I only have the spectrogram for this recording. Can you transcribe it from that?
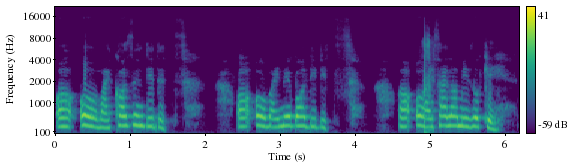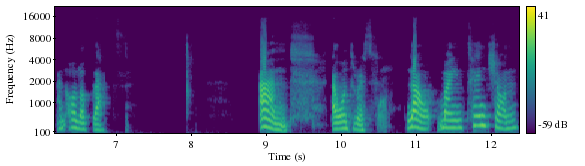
Or, oh, my cousin did it. Or, oh, my neighbor did it. Or, oh, oh asylum is okay. And all of that. And I want to respond. Now, my intention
